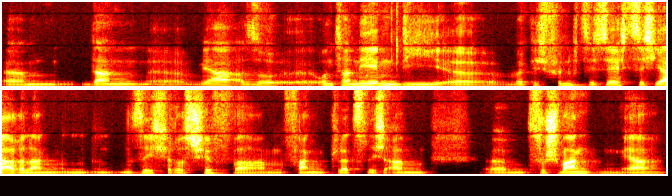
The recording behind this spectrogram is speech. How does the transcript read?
ähm, dann, äh, ja, also äh, Unternehmen, die äh, wirklich 50, 60 Jahre lang ein, ein, sicheres Schiff waren, fangen plötzlich an ähm, zu schwanken, ja,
